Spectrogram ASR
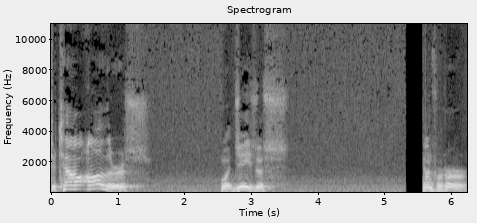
to tell others what Jesus done for her.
